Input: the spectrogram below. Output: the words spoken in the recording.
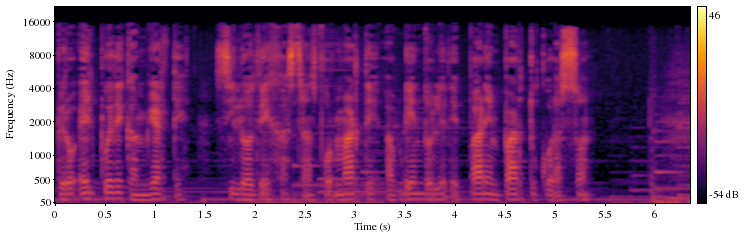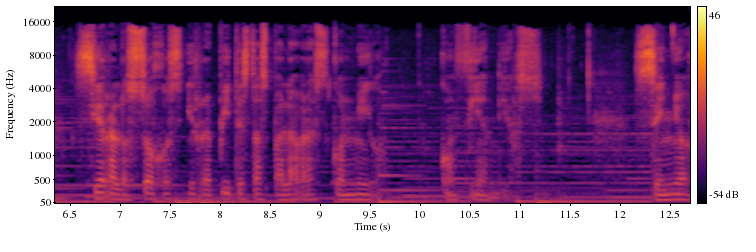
pero Él puede cambiarte si lo dejas transformarte abriéndole de par en par tu corazón. Cierra los ojos y repite estas palabras conmigo confía en Dios. Señor,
